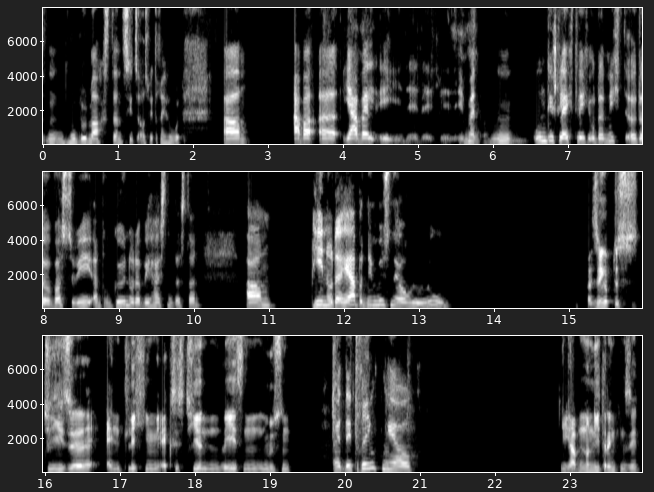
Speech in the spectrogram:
einen Hubel machst, dann sieht es aus wie drei Hubel. Ähm, aber äh, ja, weil ich, ich mein, ungeschlechtlich oder nicht, oder was, wie androgyn oder wie heißt denn das dann? Ähm, hin oder her, aber die müssen ja auch Lulu. Ich weiß nicht, ob das diese endlichen existierenden Wesen müssen. Ja, die trinken ja auch. Die haben noch nie trinken sehen.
